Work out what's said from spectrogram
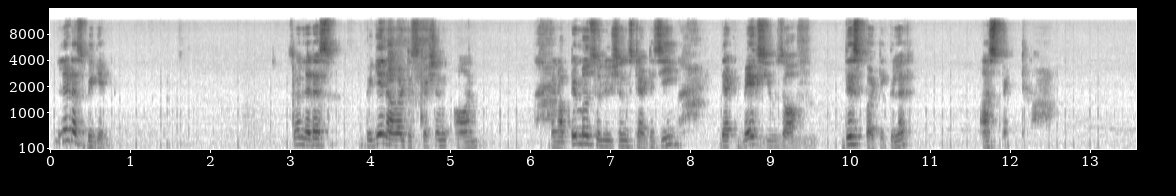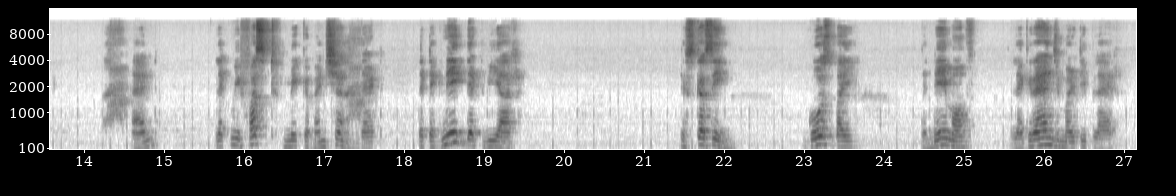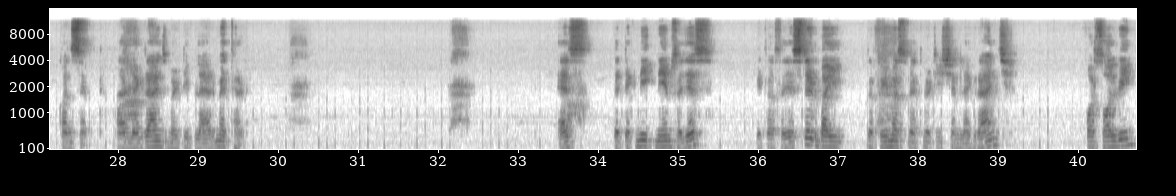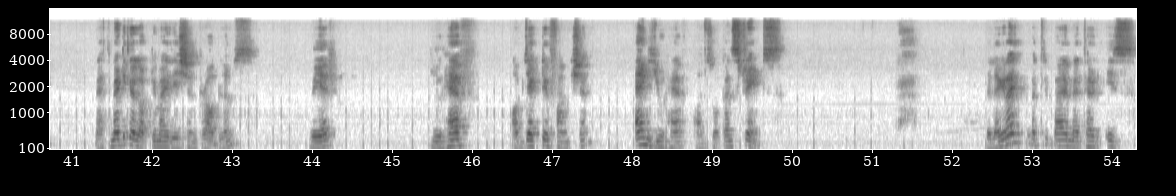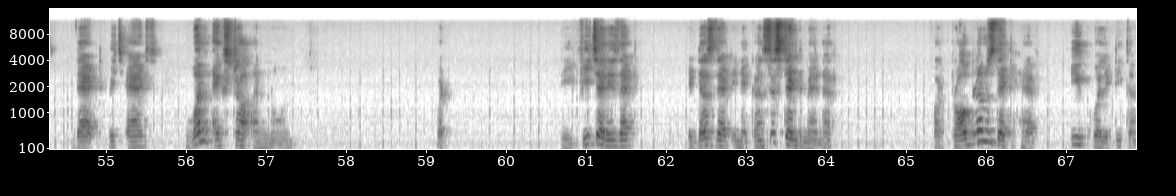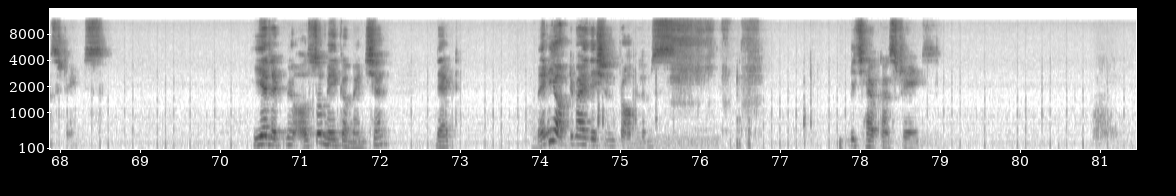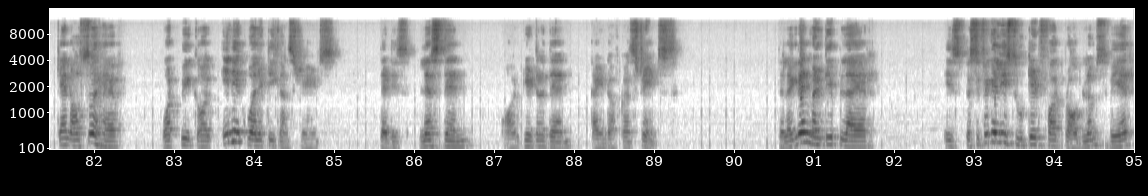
let us begin. So let us begin our discussion on an optimal solution strategy that makes use of this particular aspect and let me first make a mention that the technique that we are discussing goes by the name of Lagrange multiplier concept or Lagrange multiplier method. As the technique name suggests, it was suggested by the famous mathematician Lagrange for solving mathematical optimization problems where you have objective function and you have also constraints. The Lagrange multiplier method is that which adds one extra unknown but the feature is that it does that in a consistent manner for problems that have equality constraints. Here let me also make a mention that many optimization problems which have constraints can also have what we call inequality constraints that is less than or greater than kind of constraints. The Lagrange multiplier is specifically suited for problems where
